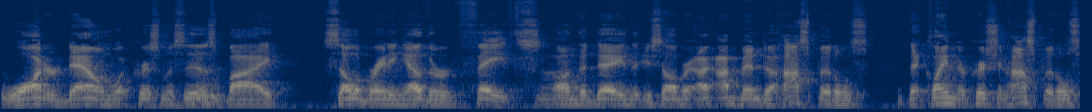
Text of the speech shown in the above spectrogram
water down what Christmas is by celebrating other faiths on the day that you celebrate. I, I've been to hospitals that claim they're Christian hospitals,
